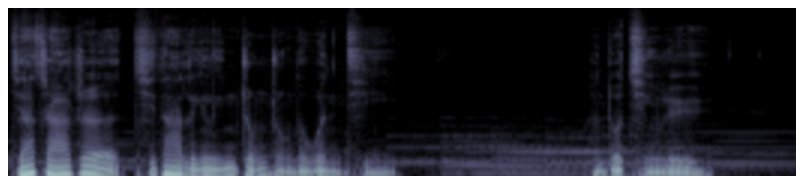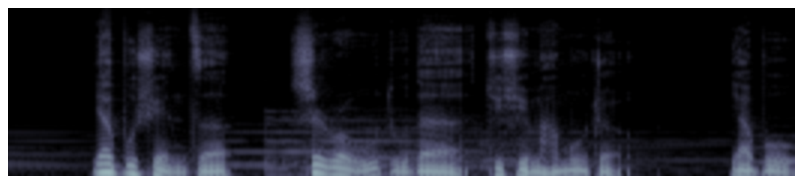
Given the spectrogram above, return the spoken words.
夹杂着其他林林总总的问题，很多情侣要不选择视若无睹的继续麻木着，要不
